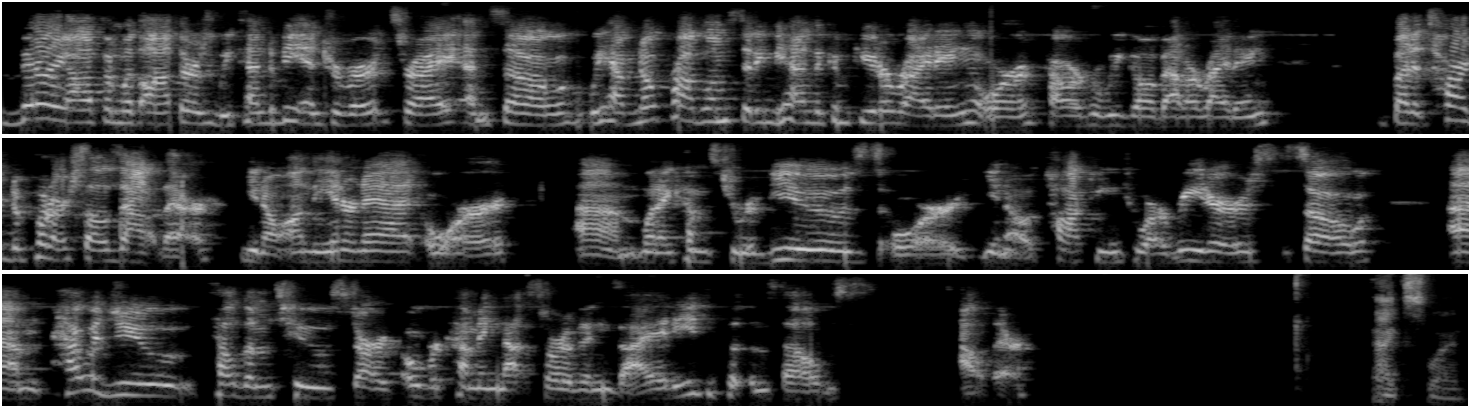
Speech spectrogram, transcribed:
very often with authors, we tend to be introverts, right? And so we have no problem sitting behind the computer writing or however we go about our writing, but it's hard to put ourselves out there, you know, on the internet or um, when it comes to reviews or you know talking to our readers. So um, how would you tell them to start overcoming that sort of anxiety to put themselves out there? Excellent.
